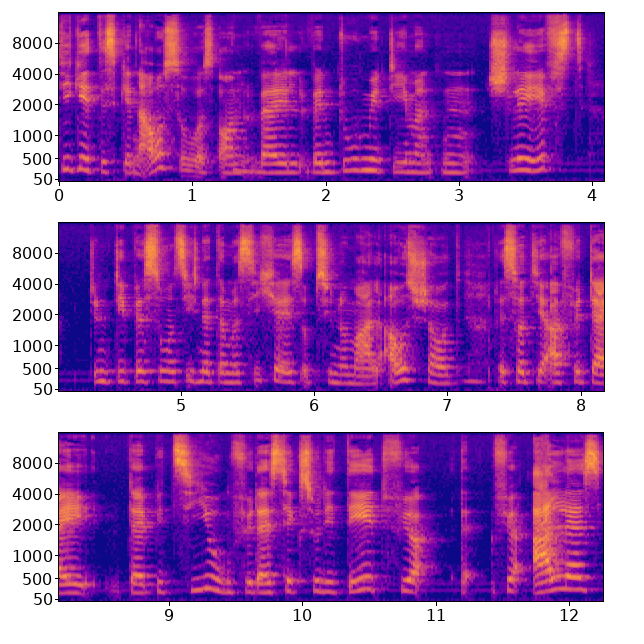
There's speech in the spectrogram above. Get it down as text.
die geht es genauso was an, mhm. weil wenn du mit jemandem schläfst, und die Person sich nicht einmal sicher ist, ob sie normal ausschaut. Das hat ja auch für deine, deine Beziehung, für deine Sexualität, für, für alles,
